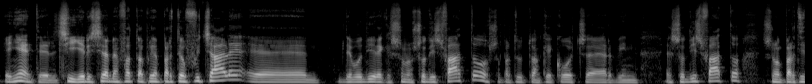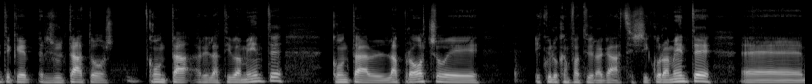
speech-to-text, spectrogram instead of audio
e niente, sì, ieri sera abbiamo fatto la prima partita ufficiale, eh, devo dire che sono soddisfatto, soprattutto anche coach Erwin è soddisfatto, sono partite che il risultato conta relativamente, conta l'approccio e, e quello che hanno fatto i ragazzi. Sicuramente eh,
